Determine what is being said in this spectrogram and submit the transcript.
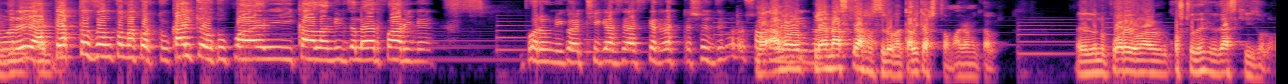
আমার এই হাতে যন্ত্রণা করতো কালকেও তো পায়ের এই কালা নির্জলায় আর পারি না। পরে উনি কয় ঠিক আছে আজকের রাতটা সহ্য করো আমার প্ল্যান আজকে আসা ছিল না কালকে আসতাম আগামীকাল। এই জন্য পরে ওনার কষ্ট দেখে আজকেই চলো।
